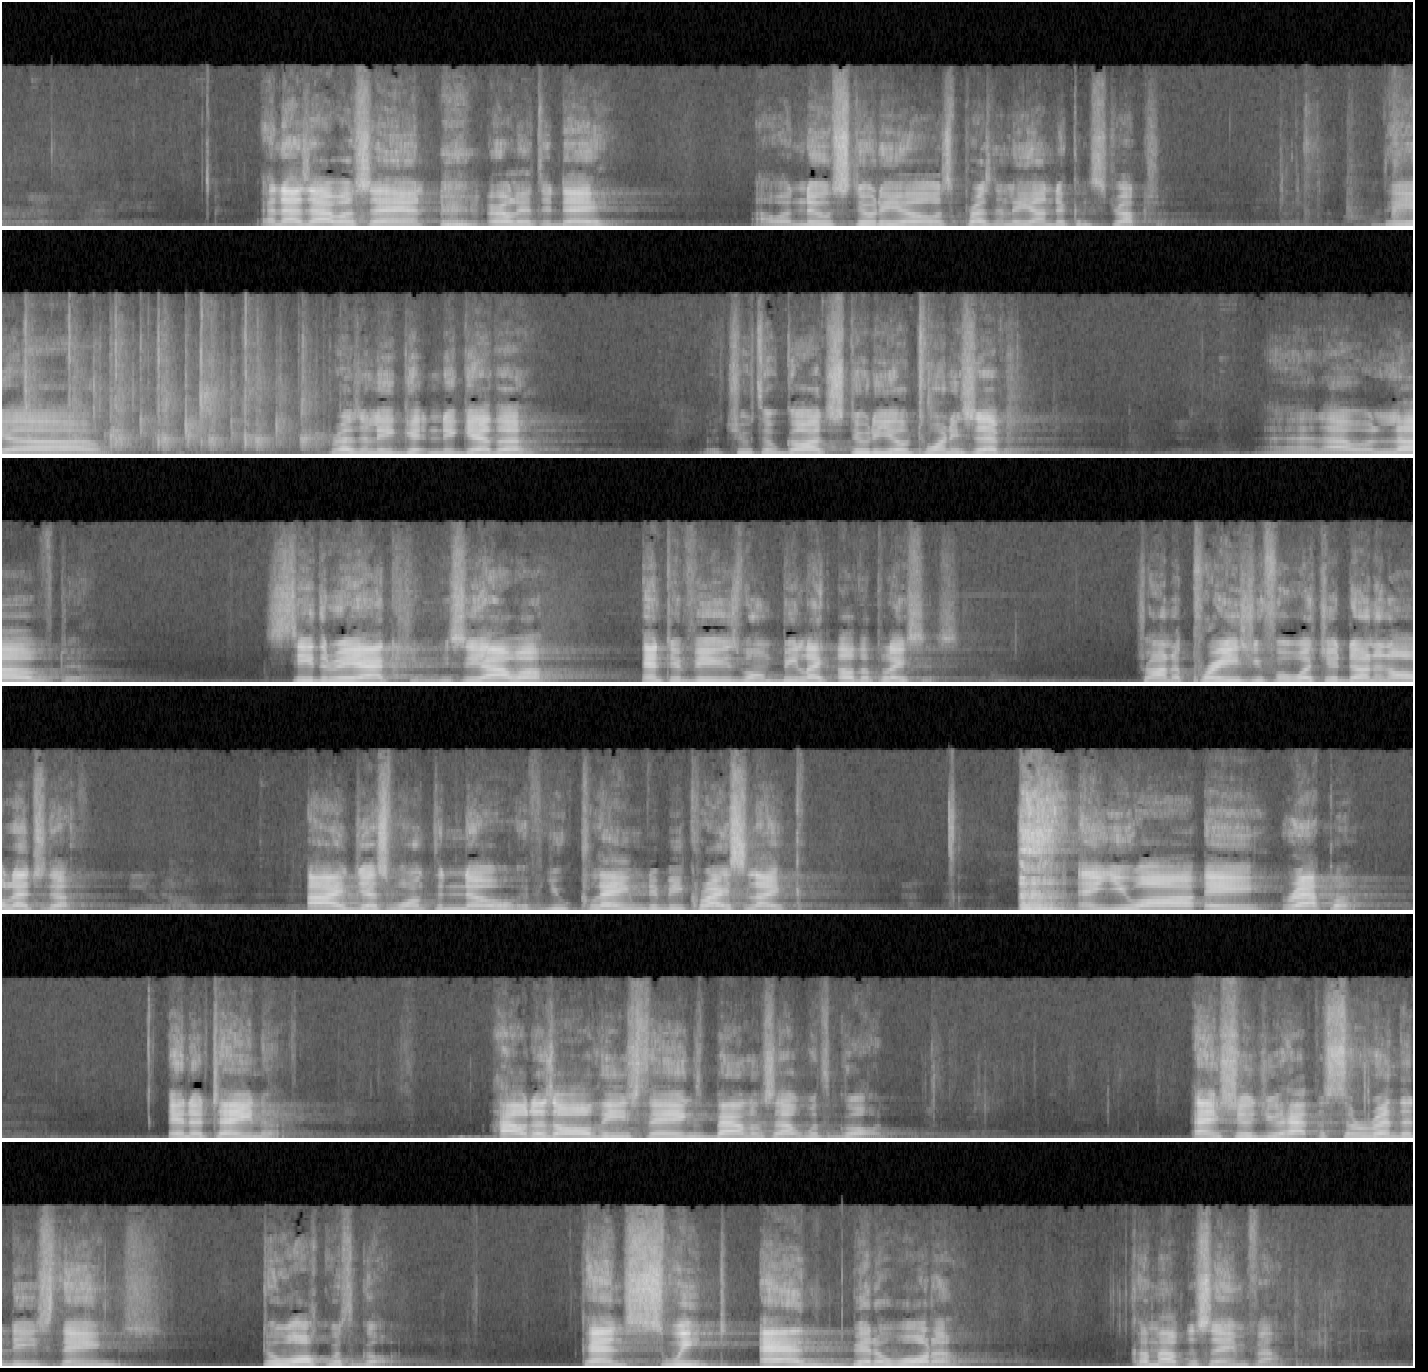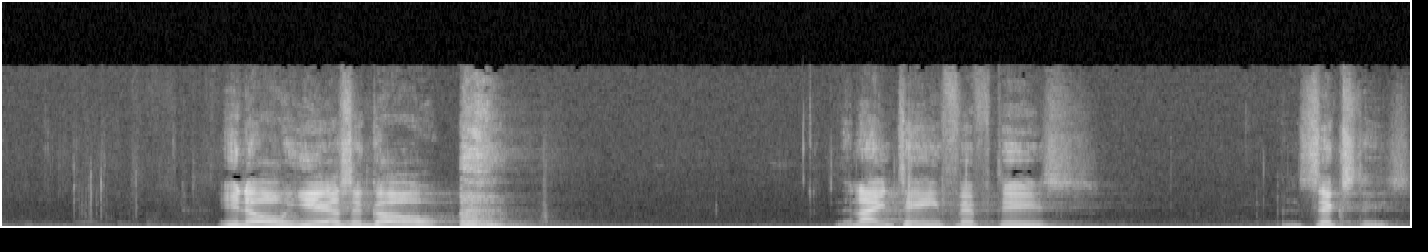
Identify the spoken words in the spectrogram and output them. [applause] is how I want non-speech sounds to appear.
And as I was saying [clears throat] earlier today, our new studio is presently under construction. The uh, presently getting together the Truth of God Studio 27. And I would love to see the reaction. You see, our interviews won't be like other places, trying to praise you for what you've done and all that stuff. I just want to know if you claim to be Christ like [clears throat] and you are a rapper, entertainer, how does all these things balance out with God? And should you have to surrender these things to walk with God? Can sweet and bitter water come out the same fountain? You know, years ago, in [clears throat] the 1950s and 60s,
